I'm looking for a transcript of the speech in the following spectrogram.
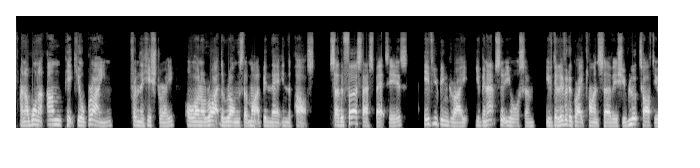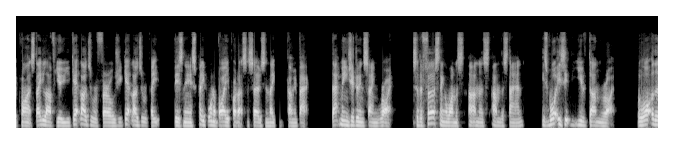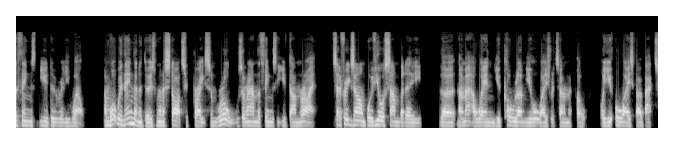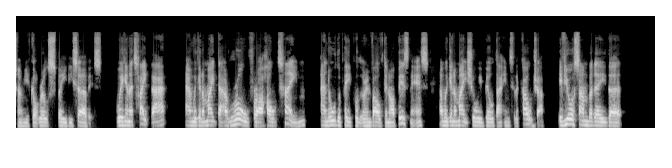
And I want to unpick your brain from the history or on a right the wrongs that might have been there in the past. So the first aspect is if you've been great, you've been absolutely awesome, you've delivered a great client service, you've looked after your clients, they love you, you get loads of referrals, you get loads of repeat business, people want to buy your products and services and they keep coming back. That means you're doing something right. So the first thing I want to understand is what is it you've done right? What are the things that you do really well? And what we're then going to do is we're going to start to create some rules around the things that you've done right. So, for example, if you're somebody that no matter when you call them, you always return the call or you always go back to them, you've got real speedy service. We're going to take that and we're going to make that a rule for our whole team and all the people that are involved in our business. And we're going to make sure we build that into the culture. If you're somebody that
